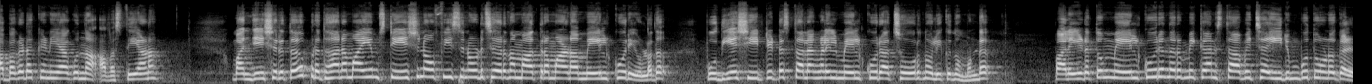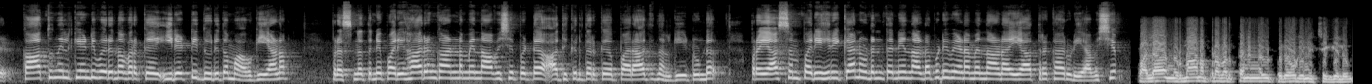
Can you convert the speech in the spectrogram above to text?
അപകടക്കിണിയാകുന്ന അവസ്ഥയാണ്. മഞ്ചേശ്വരത്ത് പ്രധാനമായും സ്റ്റേഷൻ ഓഫീസിനോട് ചേർന്ന് മാത്രമാണ് മേൽക്കൂരയുള്ളത്. പുതിയ ഷീറ്റിട്ട സ്ഥലങ്ങളിൽ മേൽക്കൂര ചോർന്നൊലിക്കുന്നുമുണ്ട്. പലയിടത്തും മേൽക്കൂര നിർമ്മിക്കാൻ സ്ഥാപിച്ച ഇരുമ്പു തൂണുകൾ കാത്തുനിൽക്കേണ്ടി വരുന്നവർക്ക് ഇരട്ടി ദുരിതമാവുകയാണ്. പ്രശ്നത്തിന് പരിഹാരം കാണണമെന്നാവശ്യപ്പെട്ട് അധികൃതർക്ക് പരാതി നൽകിയിട്ടുണ്ട്. പ്രയാസം പരിഹരിക്കാൻ ഉടൻ തന്നെ നടപടി വേണമെന്നാണ് യാത്രക്കാരുടെ ആവശ്യം. പല നിർമ്മാണ പ്രവർത്തനങ്ങൾ പുരോഗമിച്ചെങ്കിലും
